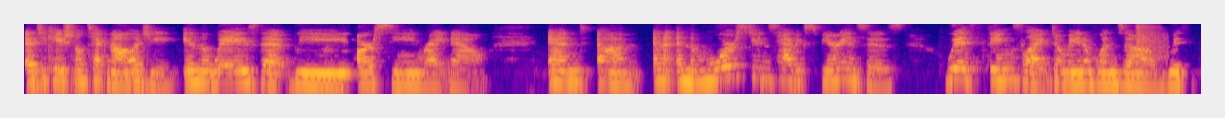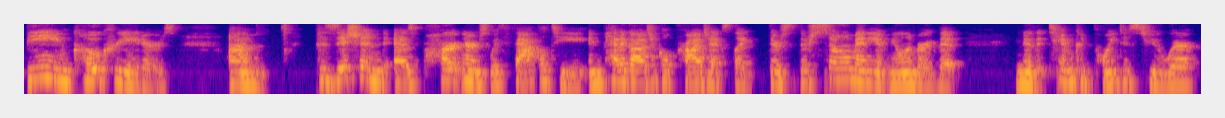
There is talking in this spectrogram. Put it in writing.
educational technology in the ways that we are seeing right now. And, um, and, and the more students have experiences with things like domain of one's own, with being co-creators, um, positioned as partners with faculty in pedagogical projects, like there's, there's so many at Muhlenberg that, you know, that Tim could point us to where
